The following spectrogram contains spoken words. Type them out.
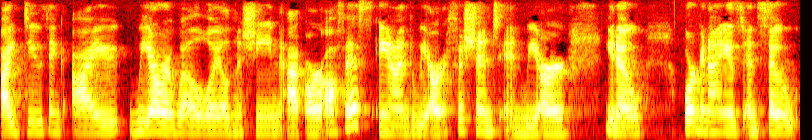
i do think i we are a well-oiled machine at our office and we are efficient and we are you know organized. And so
